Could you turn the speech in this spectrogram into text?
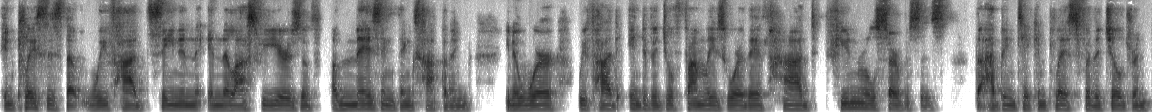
in places that we've had seen in, in the last few years of amazing things happening. You know, where we've had individual families where they've had funeral services that have been taking place for the children,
